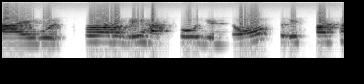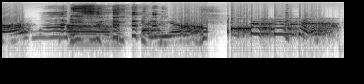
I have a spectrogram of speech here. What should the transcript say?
I would probably have told you no to this podcast um, a year ago.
